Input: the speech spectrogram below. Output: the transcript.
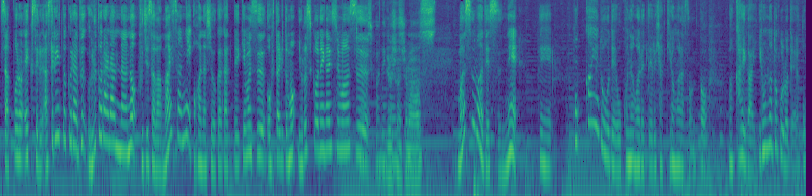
札幌エクセルアスリートクラブウルトラランナーの藤沢舞さんにお話を伺っていきますお二人ともよろしくお願いしますよろしくお願いしま。す。まずはですね、えー北海道で行われている100キロマラソンと、まあ、海外いろんなところで行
